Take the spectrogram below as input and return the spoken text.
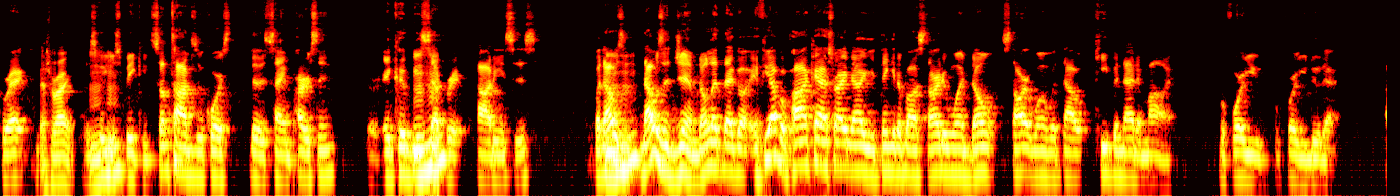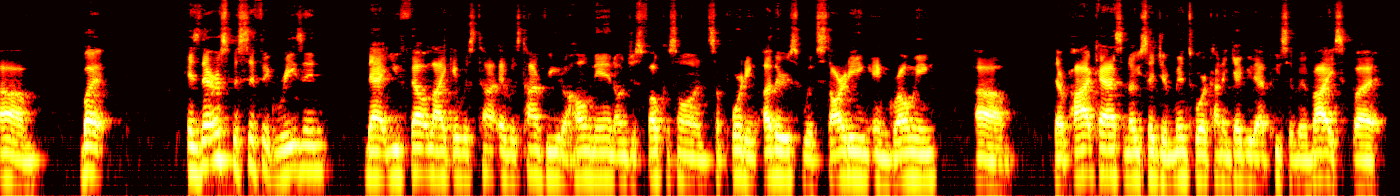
correct? That's right. That's mm-hmm. who you're speaking. Sometimes, of course, they're the same person, it could be mm-hmm. separate audiences. But that mm-hmm. was that was a gem. Don't let that go. If you have a podcast right now, you're thinking about starting one. Don't start one without keeping that in mind before you before you do that. Um, but is there a specific reason that you felt like it was time it was time for you to hone in on just focus on supporting others with starting and growing um, their podcast? I know you said your mentor kind of gave you that piece of advice, but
